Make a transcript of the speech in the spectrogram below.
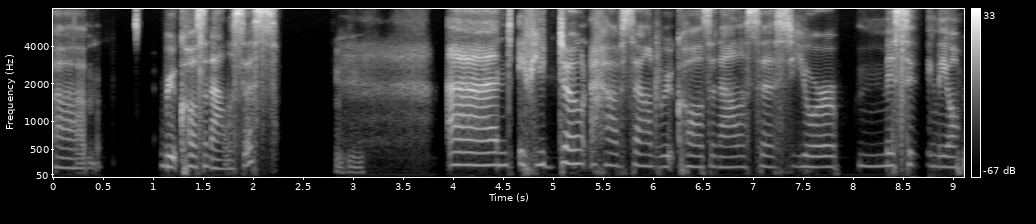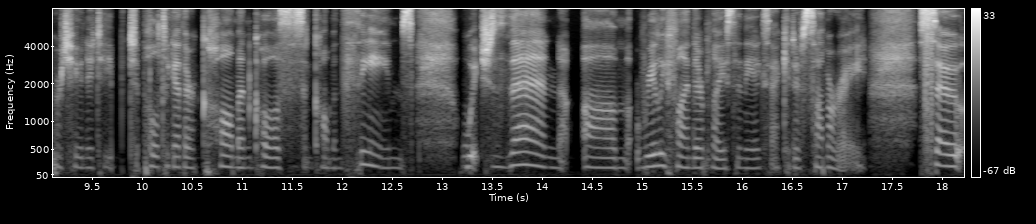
um, root cause analysis. Mhm. And if you don't have sound root cause analysis, you're missing the opportunity to pull together common causes and common themes, which then um, really find their place in the executive summary. So,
